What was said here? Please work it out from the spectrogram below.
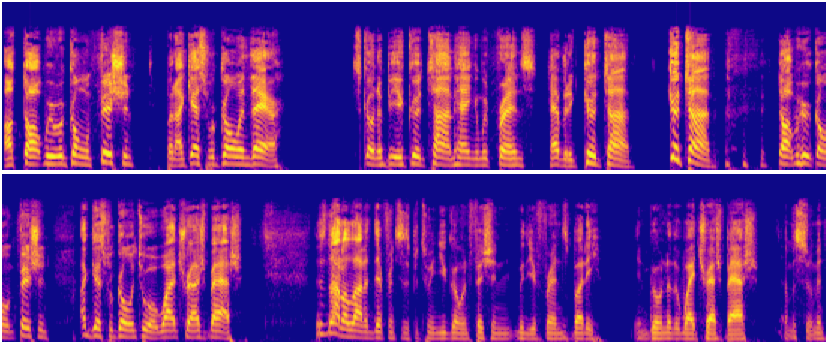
I thought we were going fishing, but I guess we're going there. It's going to be a good time hanging with friends, having a good time. Good time. thought we were going fishing. I guess we're going to a white trash bash. There's not a lot of differences between you going fishing with your friends, buddy, and going to the white trash bash, I'm assuming.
